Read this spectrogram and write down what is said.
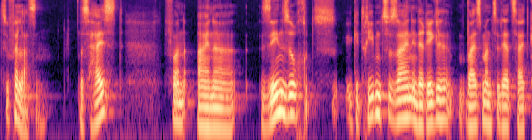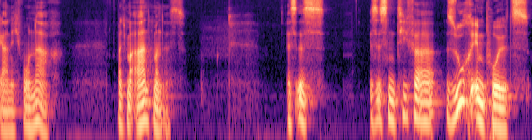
zu verlassen. Das heißt, von einer Sehnsucht getrieben zu sein, in der Regel weiß man zu der Zeit gar nicht wonach. Manchmal ahnt man es. Es ist, es ist ein tiefer Suchimpuls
